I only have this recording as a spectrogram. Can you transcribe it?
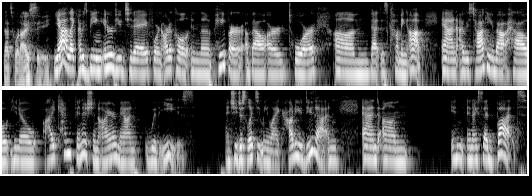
that's what I see. Yeah, like I was being interviewed today for an article in the paper about our tour um, that is coming up. And I was talking about how, you know, I can finish an Ironman with ease. And she just looked at me like, how do you do that? And, and, um, and, and I said, but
